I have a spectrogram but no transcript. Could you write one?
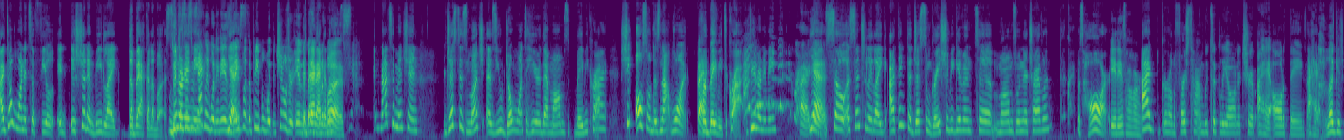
I don't want it to feel it. It shouldn't be like the back of the bus. You Because know what I that's mean? exactly what it is. They Yes. put the people with the children in the, At the back, back of the of the bus. bus. And not to mention, just as much as you don't want to hear that mom's baby cry, she also does not want her baby to cry. Do you know what I mean? Yeah. So essentially, like I think that just some grace should be given to moms when they're traveling. That crap is hard. It is hard. I girl, the first time we took Leo on a trip, I had all the things. I had the luggage.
